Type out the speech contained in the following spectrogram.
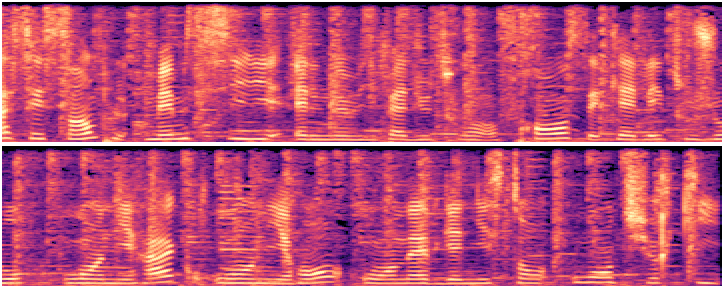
assez simple, même si elle ne vit pas du tout en France et qu'elle est toujours ou en Irak, ou en Iran, ou en Afghanistan, ou en Turquie,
